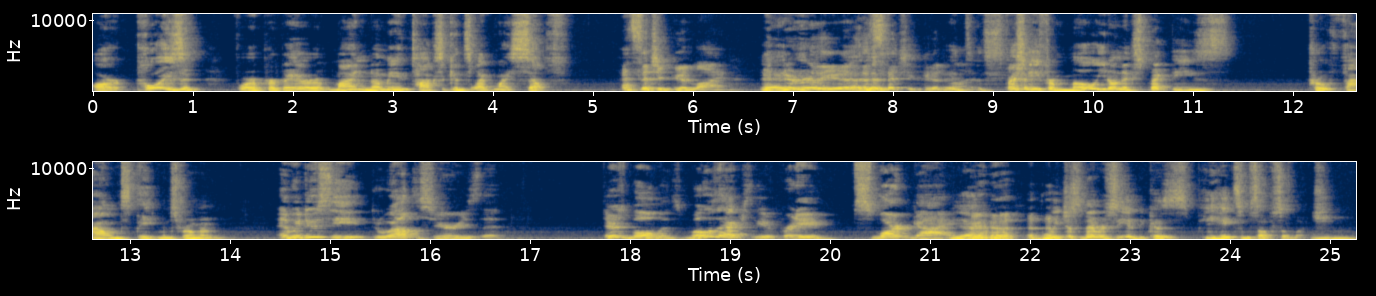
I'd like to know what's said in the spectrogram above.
are poison for a purveyor of mind numbing intoxicants like myself. That's such a good line. Yeah, it, it- really is. yeah, it it's is. such a good It's, line. especially from Moe, you don't expect these profound statements from him. And we do see throughout the series that there's moments. Moe's actually a pretty smart guy. Yeah. we just never see it because he hates himself so much. Mhm.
